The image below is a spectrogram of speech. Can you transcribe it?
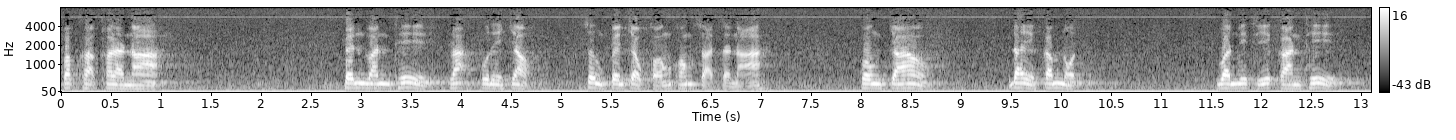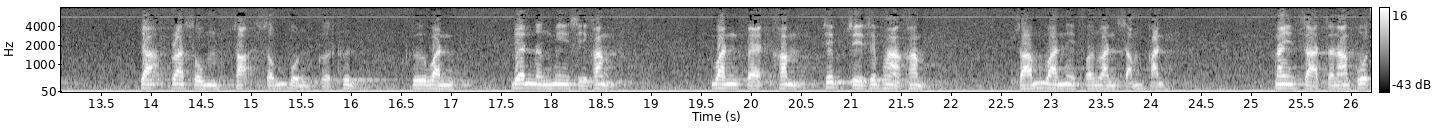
พระคารนา เป็นวันที่พระพุทธเจ้า ซึ่งเป็นเจ้าของของศาสนาพงเจ้าได้กำหนด วันวิธีการที่จะประสมสะสมบุญเกิดขึ้น คือวัน เดือนหนึ่งมีสี่ครั้ง วันแปดคำสิบสี่สิบห้าคำสามวันนี้เป็นวันสำคัญ ในศาสนาพุทธ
